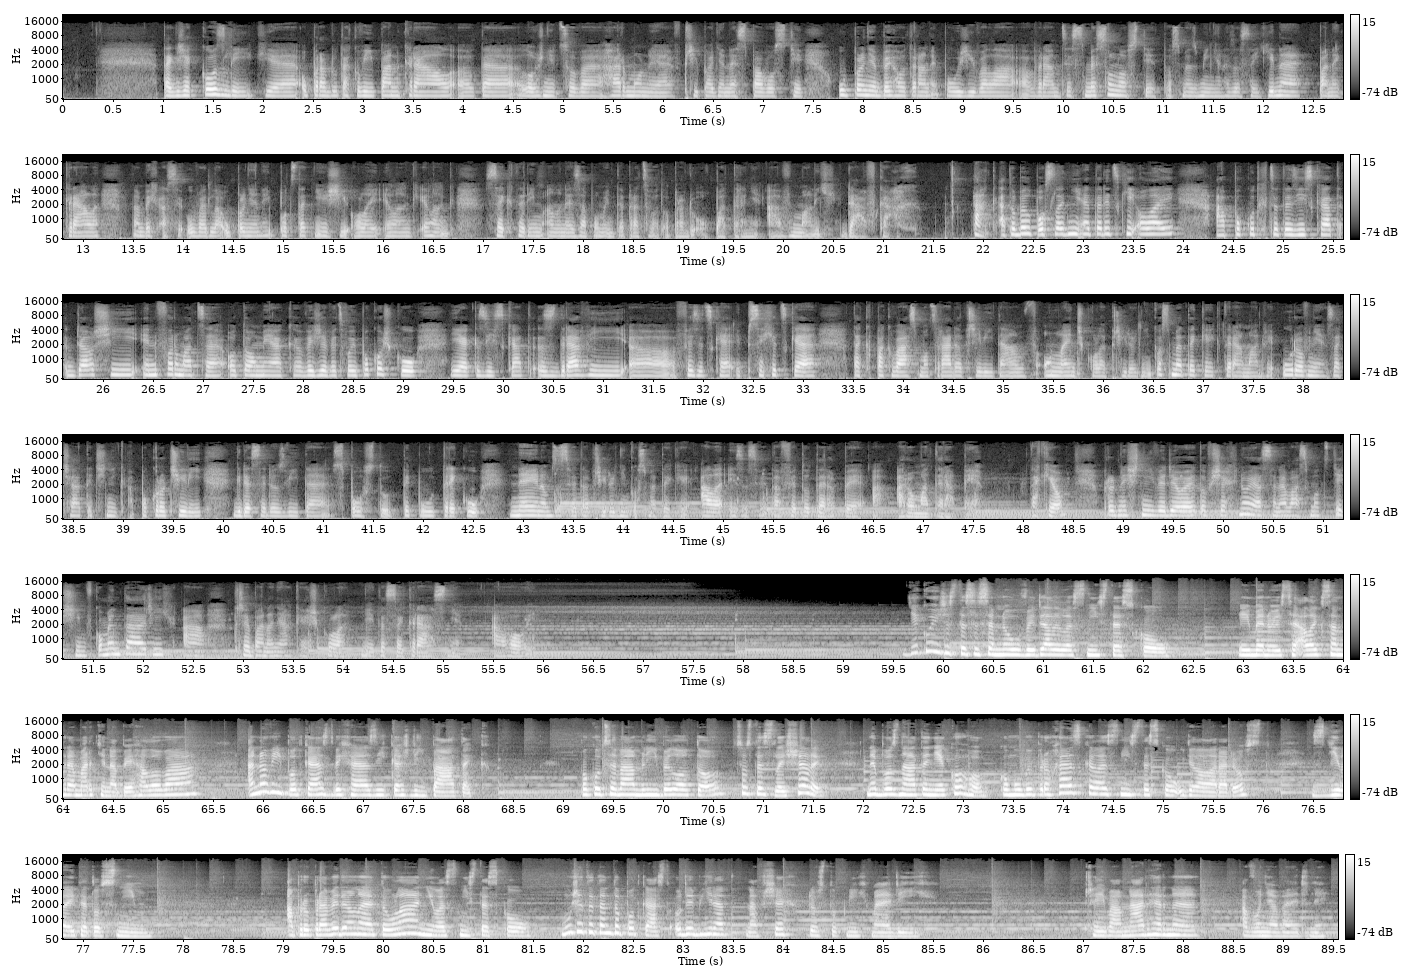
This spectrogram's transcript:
Takže kozlík je opravdu takový pan král eh, té ložnicové harmonie v případě nespavosti. Úplně by ho teda nepoužívala eh, v rámci smyslnosti, to jsme zmínili zase jiné pany krále. Tam bych asi uvedla úplně nejpodstatnější olej ilang ilang, se kterým ale nezapomeňte pracovat opravdu opatrně a v malých dávkách. Tak a to byl poslední eterický olej a pokud chcete získat další informace o tom, jak vyživit svoji pokožku, jak získat zdraví eh, fyzické i psychické, tak pak vás moc ráda přivítám v online škole přírodní kosmetiky, která má dvě úrovně, začátečník a pokročilý, kde se dozvíte spoustu typů, triků, nejenom ze světa přírodní kosmetiky, ale i ze světa fitoterapie a aromaterapie. Tak jo, pro dnešní video je to všechno. Já se na vás moc těším v komentářích a třeba na nějaké škole. Mějte se krásně. Ahoj. Děkuji, že jste se se mnou vydali lesní stezkou. Jmenuji se Alexandra Martina Běhalová a nový podcast vychází každý pátek. Pokud se vám líbilo to, co jste slyšeli, nebo znáte někoho, komu by procházka lesní stezkou udělala radost, sdílejte to s ním. A pro pravidelné toulání lesní stezkou můžete tento podcast odebírat na všech dostupných médiích. Přeji vám nádherné a voňavé dny.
